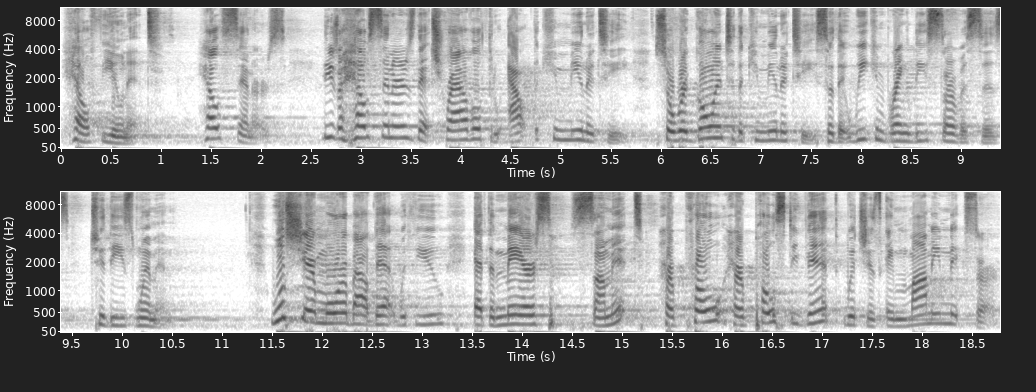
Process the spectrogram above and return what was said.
Health Unit, health centers. These are health centers that travel throughout the community. So we're going to the community so that we can bring these services to these women. We'll share more about that with you at the Mayor's Summit, her, pro, her post event, which is a mommy mixer.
